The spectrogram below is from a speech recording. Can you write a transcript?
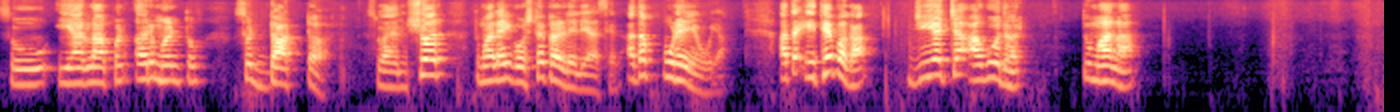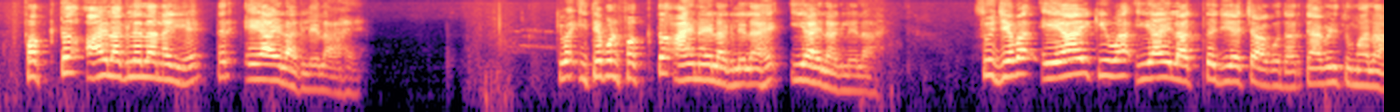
सो ई आरला आपण अर म्हणतो. So daughter. So I am sure तुम्हाला ही गोष्ट कळलेली असेल. आता पुढे येऊया. आता इथे बघा जी एचच्या अगोदर तुम्हाला फक्त आय लागलेला नाही आहे तर ए आय लागलेला आहे. किंवा इथे पण फक्त आय नाही लागलेला आहे ई आय लागलेला आहे. सो जेव्हा ए आय किंवा ई आय लागतं जी याच्या अगोदर त्यावेळी तुम्हाला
